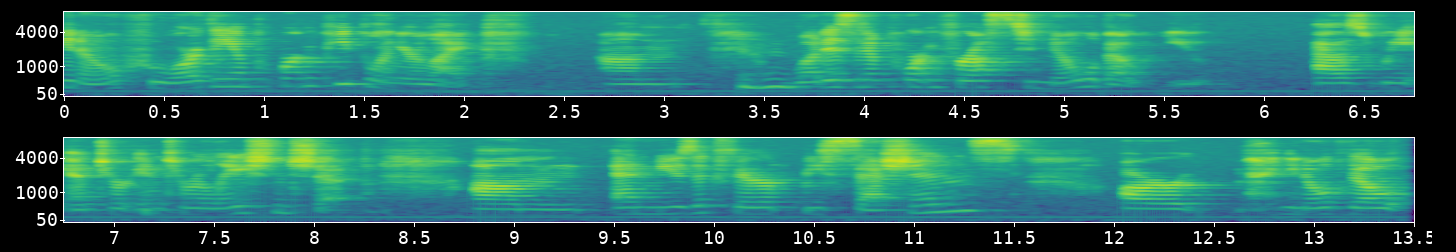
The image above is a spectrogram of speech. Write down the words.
you know, who are the important people in your life? Um, What is it important for us to know about you? as we enter into relationship. Um, and music therapy sessions are, you know, they'll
